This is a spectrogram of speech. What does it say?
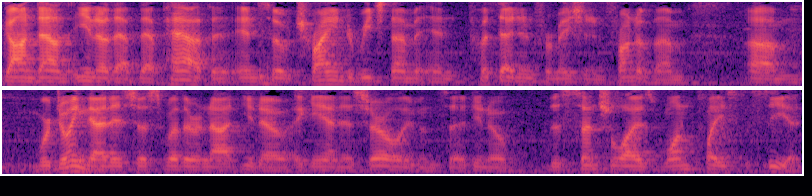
gone down, you know, that, that path. And, and so trying to reach them and put that information in front of them um, we're doing that. It's just whether or not, you know, again, as Cheryl even said, you know, the centralized one place to see it.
